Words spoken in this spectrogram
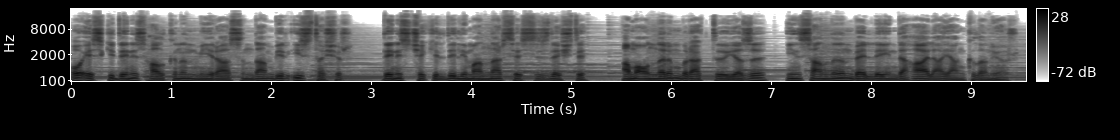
o eski deniz halkının mirasından bir iz taşır. Deniz çekildi, limanlar sessizleşti. Ama onların bıraktığı yazı insanlığın belleğinde hala yankılanıyor.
